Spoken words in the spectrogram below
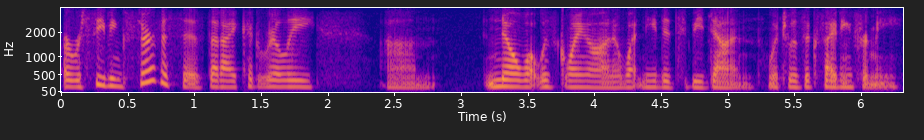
or receiving services that I could really um, know what was going on and what needed to be done, which was exciting for me.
